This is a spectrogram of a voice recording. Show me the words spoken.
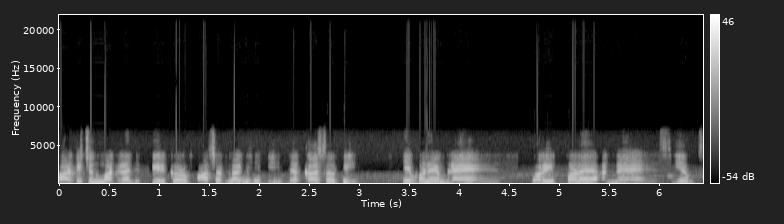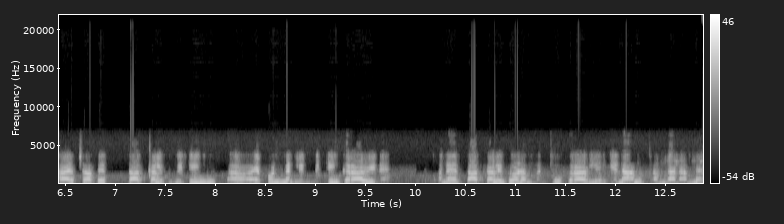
પાર્ટીશન માટેના જે તેર કરોડ પાસઠ લાખની જે બીજી દરખાસ્ત હતી એ પણ એમણે ત્વરિતપણે અને સીએમ સાહેબ સાથે તાત્કાલિક મિટિંગ એપોઇન્ટમેન્ટની મિટિંગ કરાવીને અને તાત્કાલિક ધોરણે મંજૂર કરાવેલી. એના અનુસંધાને અમે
